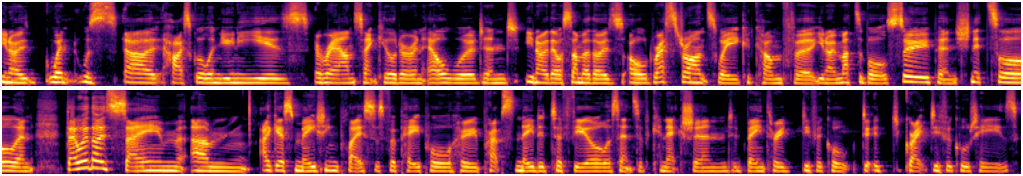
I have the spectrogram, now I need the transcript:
you know, went was uh, high school and uni years around St Kilda and Elwood, and you know, there were some of those old restaurants where you could come for you know matzo ball soup and schnitzel, and they were those same, um, I guess, meeting places for people who perhaps needed to feel a sense of connection, had been through difficult, great difficulties.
